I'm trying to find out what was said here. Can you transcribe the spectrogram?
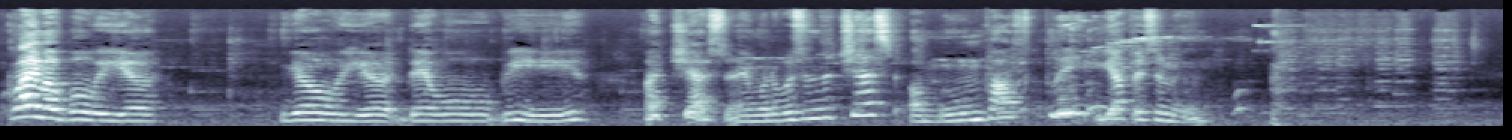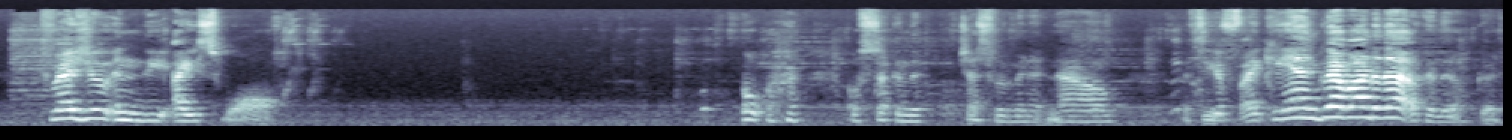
climb up over here, go over here, there will be a chest. And I wonder what's in the chest? A moon, possibly? Yep, it's a moon. Treasure in the ice wall. Oh, I was stuck in the chest for a minute now. Let's see if I can grab onto that. Okay, there, good.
